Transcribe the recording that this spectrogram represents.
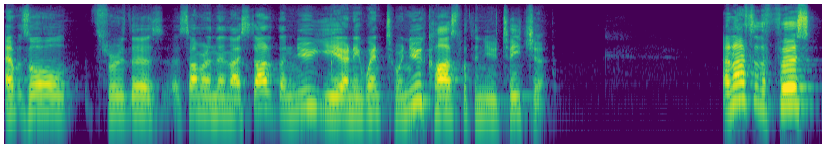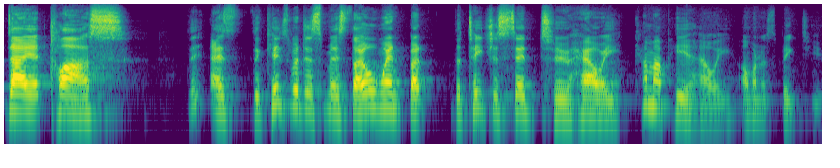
and it was all through the uh, summer. And then they started the new year and he went to a new class with a new teacher. And after the first day at class, as the kids were dismissed, they all went, but the teacher said to Howie, Come up here, Howie, I want to speak to you.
